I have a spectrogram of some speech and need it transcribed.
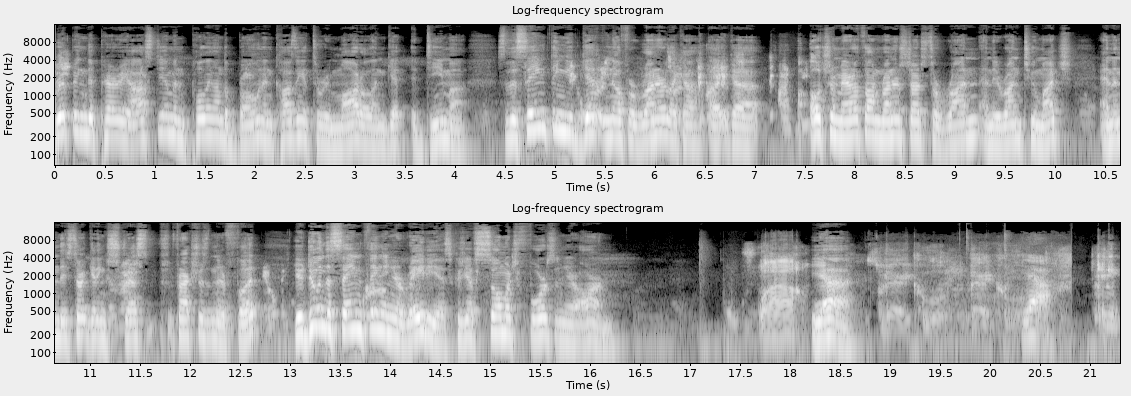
ripping the periosteum and pulling on the bone and causing it to remodel and get edema. So the same thing you get, you know, if a runner, like a like a ultra marathon runner starts to run and they run too much, and then they start getting stress fractures in their foot. You're doing the same thing in your radius because you have so much force in your arm. Wow. Yeah. Very cool. Very cool. Yeah. Can you?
